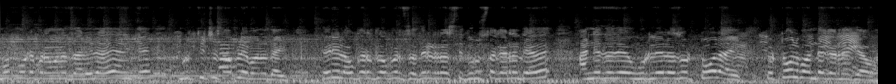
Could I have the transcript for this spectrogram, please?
मोठमोठ्या प्रमाणात झालेले आहे आणि ते मृत्यूचे सापळे बनत आहेत. तरी लवकरात लवकर सदरील रस्ते दुरुस्त करण्यात यावे. अन्यथा जे उरलेला जो टोल आहे तो टोल बंद करण्यात यावा.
